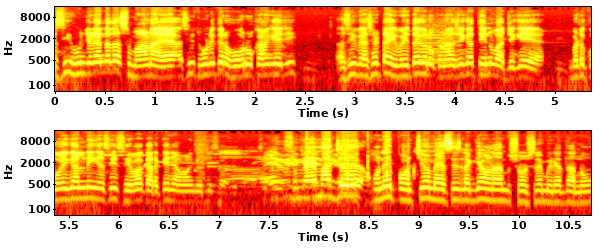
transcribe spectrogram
ਅਸੀਂ ਹੁਣ ਜਿਹੜਾ ਇਹਨਾਂ ਦਾ ਸਮਾਨ ਆਇਆ ਅਸੀਂ ਥੋੜੀ ਦੇਰ ਹੋਰ ਰੁਕਾਂਗੇ ਜੀ। ਅਸੀਂ ਵੈਸੇ 2:30 ਵਜੇ ਤੱਕ ਰੁਕਣਾ ਸੀਗਾ 3 ਵੱਜ ਗਏ ਆ। ਬਟ ਕੋਈ ਗੱਲ ਨਹੀਂ ਅਸੀਂ ਸੇਵਾ ਕਰਕੇ ਜਾਵਾਂਗੇ ਜੀ। ਸੋ ਮੈਮ ਅੱਜ ਹੁਣੇ ਪਹੁੰਚੇ ਹੋ ਮੈਸੇਜ ਲੱਗਿਆ ਹੋਣਾ ਸੋਸ਼ਲ ਮੀਡੀਆ ਤੁਹਾਨੂੰ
